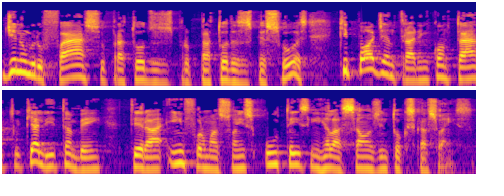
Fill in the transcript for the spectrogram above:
de número fácil para todas as pessoas, que pode entrar em contato e que ali também terá informações úteis em relação às intoxicações.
